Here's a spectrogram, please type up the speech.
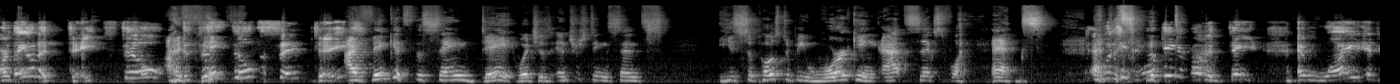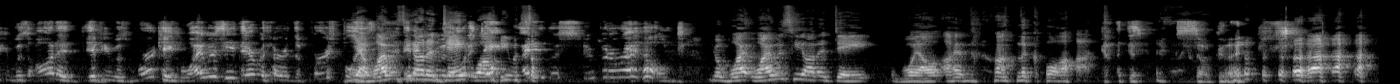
Are they on a date still? I is think- this still the same date? I think it's the same date, which is interesting since he's supposed to be working at Six Flags. At was he working time. on a date? And why, if he was on a, if he was working, why was he there with her in the first place? Yeah, why was he And if on a date while he was Why on- did he snooping around? You know, why, why was he on a date while I'm on the clock? God, this was so good.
